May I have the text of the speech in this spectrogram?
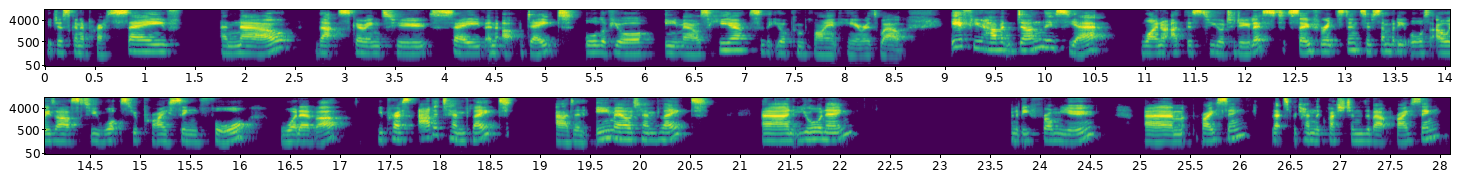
You're just going to press save. And now that's going to save and update all of your emails here so that you're compliant here as well. If you haven't done this yet, why not add this to your to-do list? So for instance, if somebody also always asks you, what's your pricing for whatever, you press add a template, add an email template, and your name going to be from you. Um, pricing, let's pretend the question's about pricing.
